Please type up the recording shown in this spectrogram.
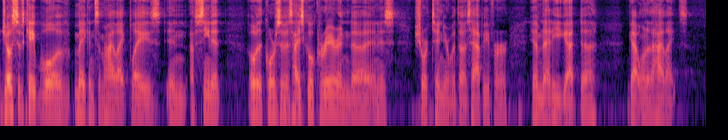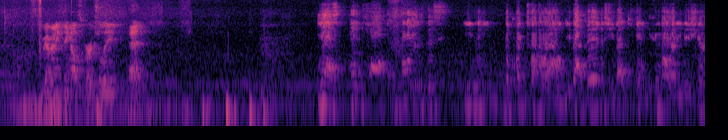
Joseph's capable of making some highlight plays, and I've seen it over the course of his high school career and in his short tenure with us. Happy for him that he got, got one of the highlights. Do we have anything else virtually, Ed? Yes, and uh, as far as this evening, the quick turnaround, you've had this, you've had Cancun already this year.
